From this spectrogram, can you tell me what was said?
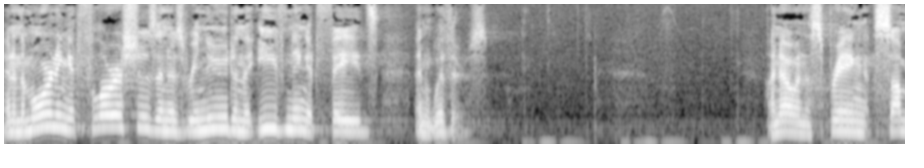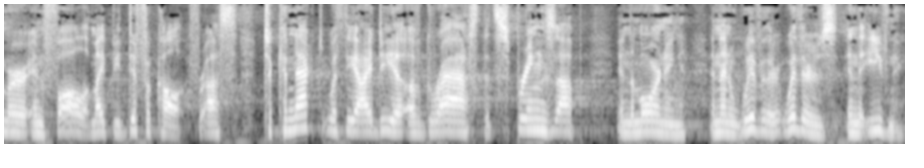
and in the morning it flourishes and is renewed, in the evening it fades and withers. I know in the spring, summer, and fall, it might be difficult for us to connect with the idea of grass that springs up in the morning and then wither, withers in the evening.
